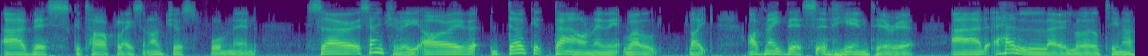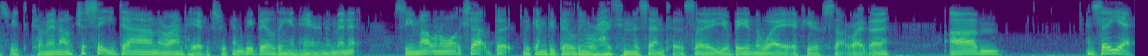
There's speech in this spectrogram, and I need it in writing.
uh, this guitar place and I've just fallen in. So essentially I've dug it down and it, well, like I've made this in the interior and hello loyalty, nice of you to come in. I'll just sit you down around here because we're going to be building in here in a minute. So you might want to watch that, but we're going to be building right in the center, so you'll be in the way if you're sat right there. Um, so yeah,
